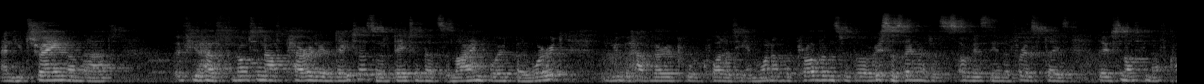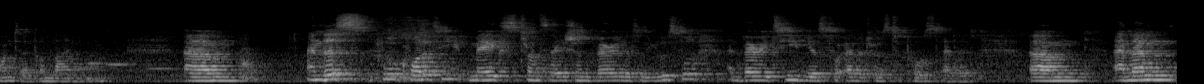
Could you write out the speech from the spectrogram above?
and you train on that. If you have not enough parallel data, so data that's aligned word by word, you have very poor quality. And one of the problems with low resource languages is obviously in the first place, there's not enough content online Um, and this poor quality makes translation very little useful and very tedious for editors to post-edit. Um, and then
